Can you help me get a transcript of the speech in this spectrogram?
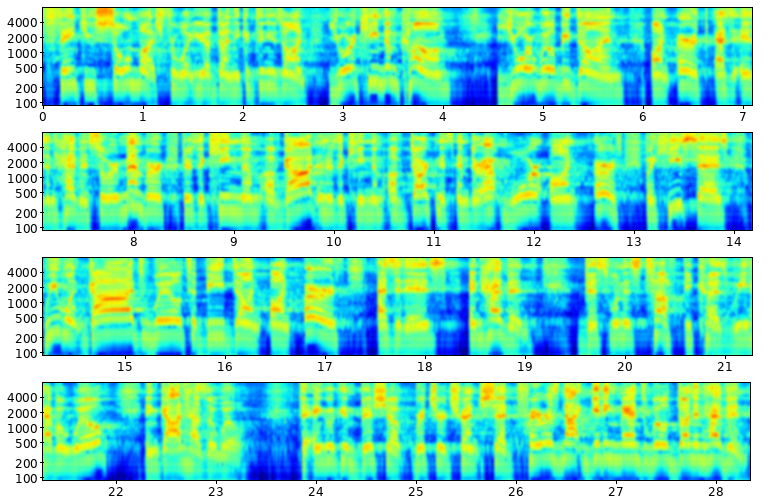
Thank you so much for what you have done. He continues on Your kingdom come, your will be done on earth as it is in heaven. So remember, there's a kingdom of God and there's a kingdom of darkness, and they're at war on earth. But he says, We want God's will to be done on earth as it is in heaven. This one is tough because we have a will and God has a will. The Anglican bishop Richard Trench said, Prayer is not getting man's will done in heaven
